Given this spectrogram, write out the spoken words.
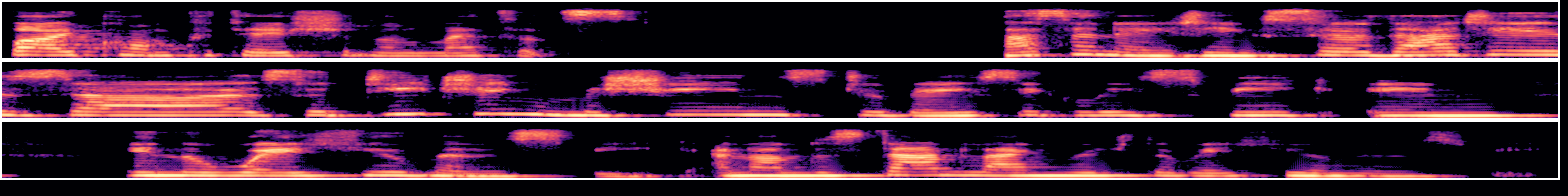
by computational methods. Fascinating. So that is uh, so teaching machines to basically speak in in the way humans speak and understand language the way humans speak.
